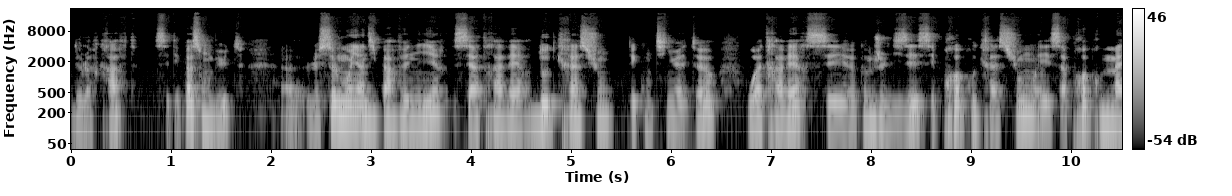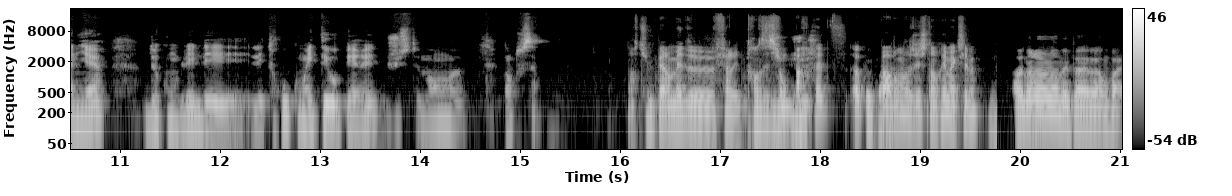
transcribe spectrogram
de Lovecraft. C'était pas son but. Euh, le seul moyen d'y parvenir, c'est à travers d'autres créations des continuateurs ou à travers ses, euh, comme je le disais, ses propres créations et sa propre manière de combler les, les trous qui ont été opérés justement euh, dans tout ça. Alors tu me permets de faire une transition parfaite. Hop, pardon, vas-y, je t'en prie, Maxime. Ah non, non, non, mais pas, on va,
